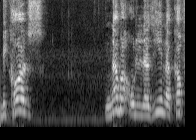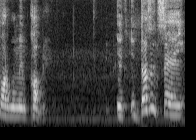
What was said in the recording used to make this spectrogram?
because نبأ الذين كفروا من قبل it, it doesn't say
